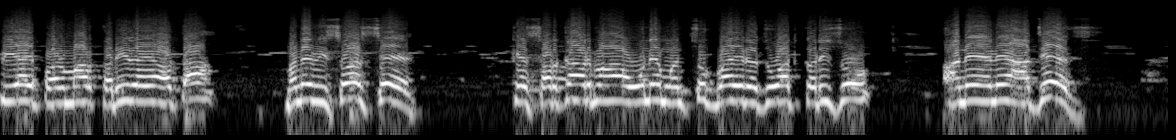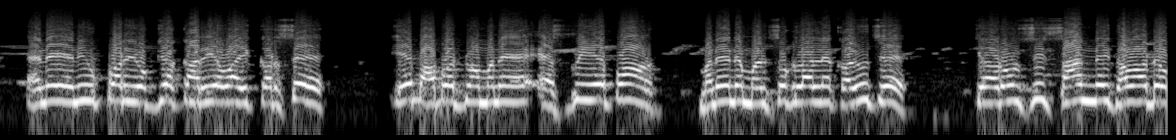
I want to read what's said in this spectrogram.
પીઆઈ પરમાર કરી રહ્યા હતા. મને વિશ્વાસ છે કે સરકારમાં હું ને મનસુખભાઈ રજૂઆત કરીશું. અને એને આજે જ એને એની ઉપર યોગ્ય કાર્યવાહી કરશે એ બાબતમાં મને એસપીએ પણ મને એને મનસુખલાલને કહ્યું છે કે અરુણસિંહ શાંત નહીં થવા દો.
